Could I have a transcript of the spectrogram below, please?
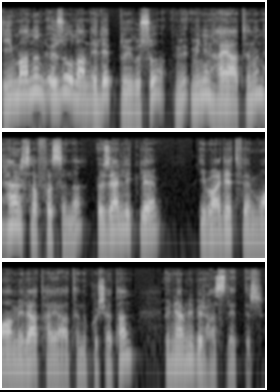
İmanın özü olan edep duygusu müminin hayatının her safhasını özellikle ibadet ve muamelat hayatını kuşatan önemli bir haslettir.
